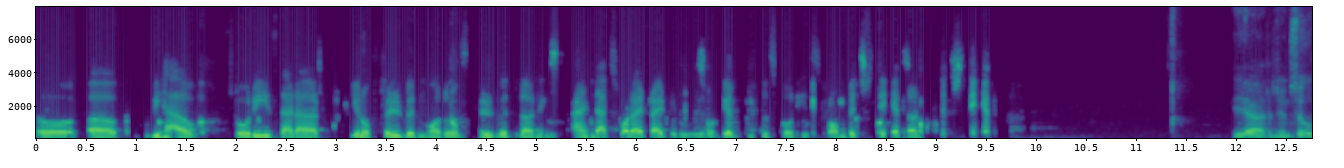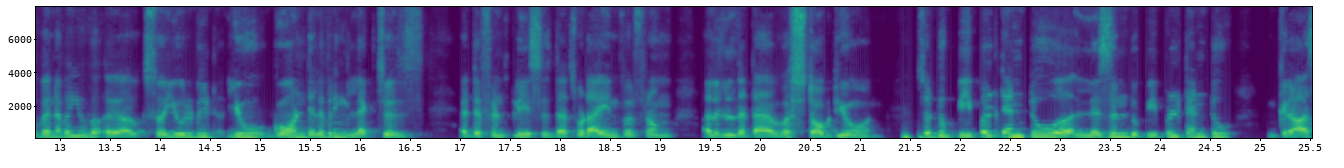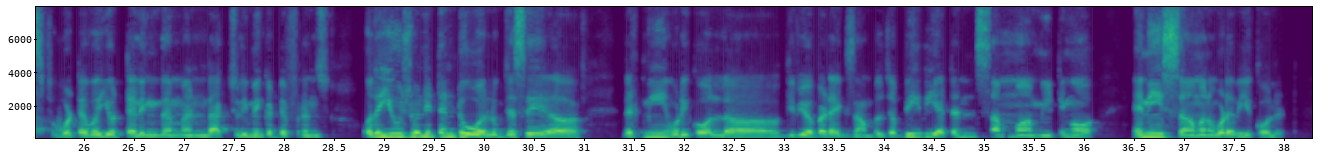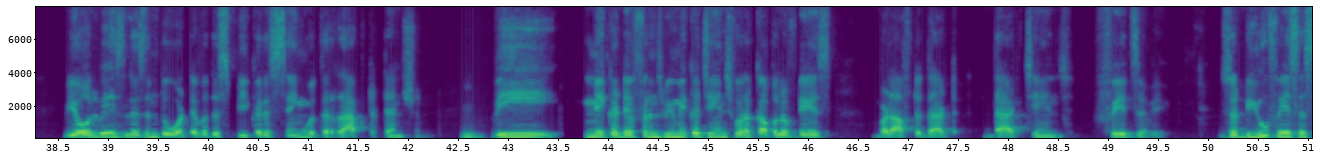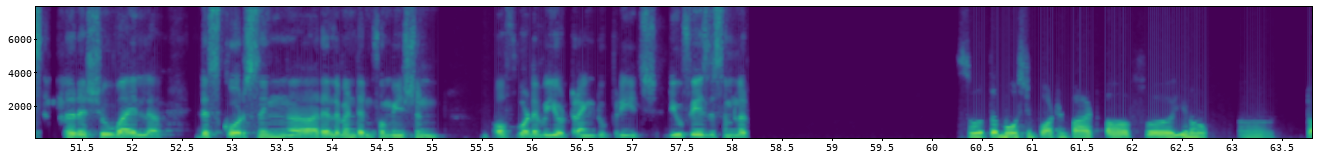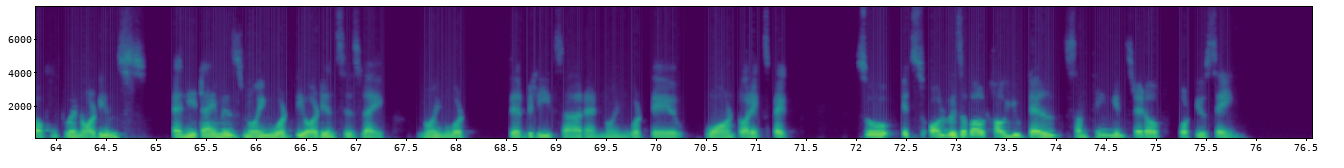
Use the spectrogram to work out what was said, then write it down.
So uh, we have stories that are you know filled with morals, filled with learnings and that's what I try to do. You know, give people stories from which they can learn. Yeah, Arjun. So whenever you uh, so you'll be you go on delivering lectures at different places. That's what I infer from a little that I have talked you on. so do people tend to uh, listen? Do people tend to grasp whatever you're telling them and actually make a difference, or they usually tend to overlook? Just say, uh, let me what do you call? Uh, give you a better example. Jab we attend some uh, meeting or any sermon or whatever you call it we always listen to whatever the speaker is saying with rapt attention. Hmm. We make a difference, we make a change for a couple of days, but after that, that change fades away. So, do you face a similar issue while uh, discoursing uh, relevant information of whatever you're trying to preach? Do you face a similar? So the most important part of uh, you know uh, talking to an audience anytime is knowing what the audience is like, knowing what their beliefs are, and knowing what they want or expect. So it's always about how you tell something instead of what you're saying.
